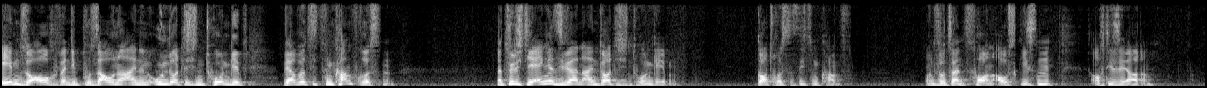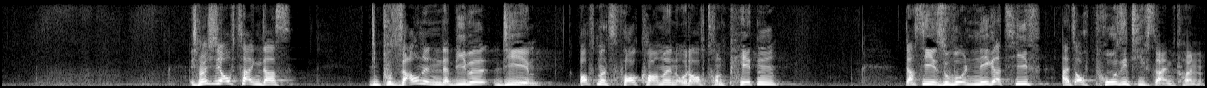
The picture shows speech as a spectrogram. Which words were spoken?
Ebenso auch, wenn die Posaune einen undeutlichen Ton gibt, wer wird sich zum Kampf rüsten? Natürlich die Engel, sie werden einen deutlichen Ton geben. Gott rüstet sich zum Kampf und wird seinen Zorn ausgießen auf diese Erde. Ich möchte dir aufzeigen, dass die Posaunen in der Bibel, die oftmals vorkommen oder auch Trompeten, dass sie sowohl negativ als auch positiv sein können.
